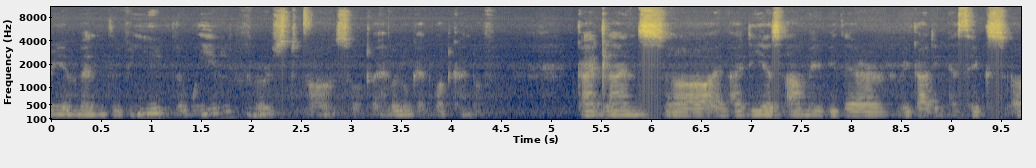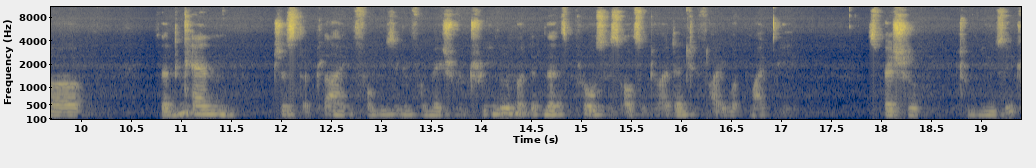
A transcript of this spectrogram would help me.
reinvent the wheel, the wheel first. Uh, so to have a look at what kind of guidelines uh, and ideas are maybe there regarding ethics uh, that can just apply for music information retrieval, but in that process also to identify what might be special to music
